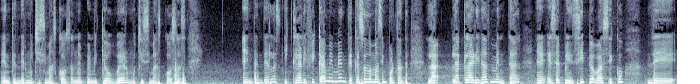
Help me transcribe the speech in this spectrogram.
entender muchísimas cosas, me permitió ver muchísimas cosas, entenderlas y clarificar mi mente, que eso es lo más importante. La, la claridad mental eh, es el principio básico de,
